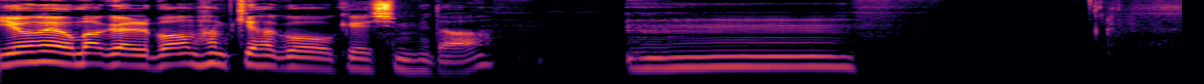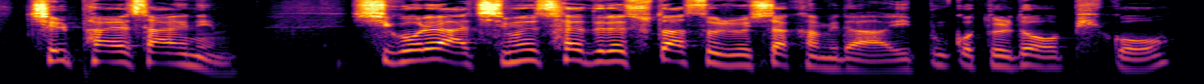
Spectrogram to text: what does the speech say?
이연의 음악 앨범 함께하고 계십니다. 음, 7842님. 시골의 아침은 새들의 수다 소리로 시작합니다. 이쁜 꽃들도 피고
